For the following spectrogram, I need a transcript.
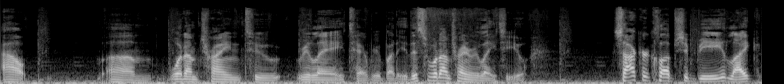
out um, what I'm trying to relay to everybody. This is what I'm trying to relay to you. Soccer club should be like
